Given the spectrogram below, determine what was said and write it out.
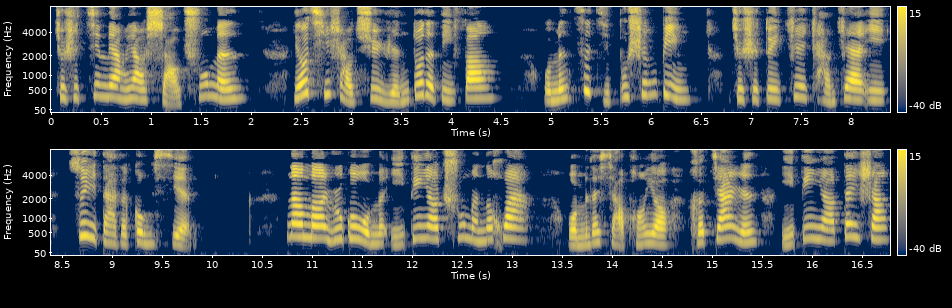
就是尽量要少出门，尤其少去人多的地方。我们自己不生病，就是对这场战役最大的贡献。那么，如果我们一定要出门的话，我们的小朋友和家人一定要戴上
